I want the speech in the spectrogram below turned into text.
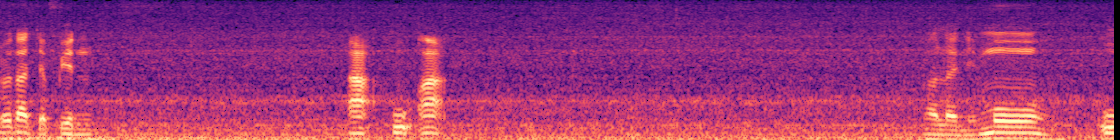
ก็น่าจะเป็น อะอุอะอะไรนี่โมอุ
